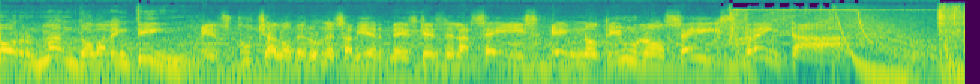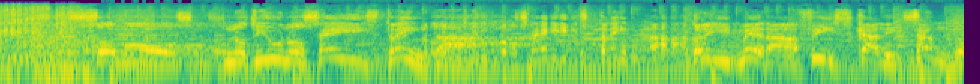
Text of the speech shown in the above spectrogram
Normando Valentín. Escúchalo de lunes a viernes desde las 6 en Noti 1630. Somos Noti 1630. Noti 1630. Primera fiscalizando.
